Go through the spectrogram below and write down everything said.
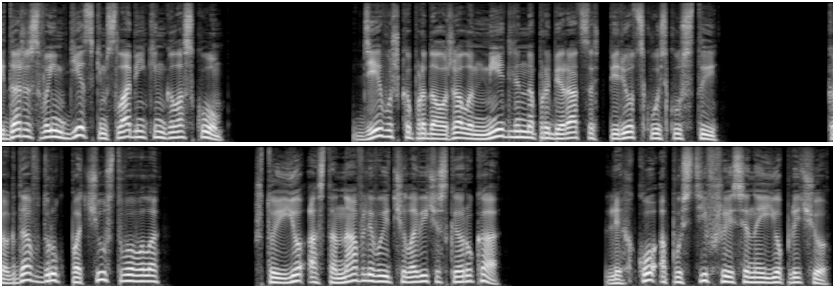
и даже своим детским слабеньким голоском. Девушка продолжала медленно пробираться вперед сквозь кусты. когда вдруг почувствовала, что ее останавливает человеческая рука, легко опустившаяся на ее плечо.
